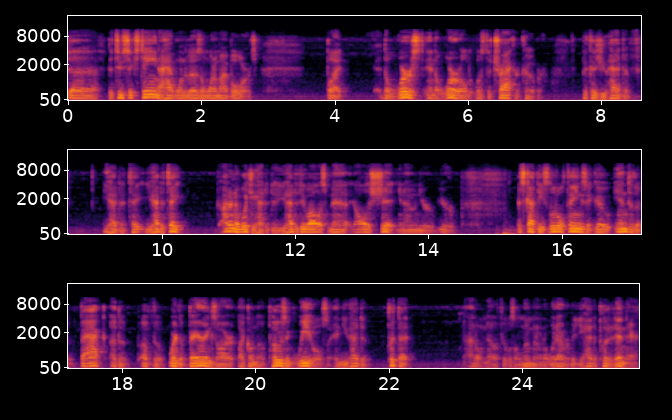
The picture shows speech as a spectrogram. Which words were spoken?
uh, the 216. I have one of those on one of my boards. But the worst in the world was the tracker Cobra because you had to you had to take you had to take I don't know what you had to do. You had to do all this man, all this shit, you know, and you're you're it's got these little things that go into the back of the of the where the bearings are like on the opposing wheels and you had to put that I don't know if it was aluminum or whatever, but you had to put it in there.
